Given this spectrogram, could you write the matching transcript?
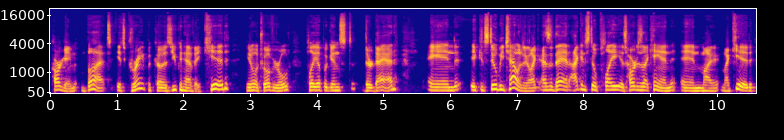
card game. But it's great because you can have a kid, you know, a 12 year old, play up against their dad, and it can still be challenging. Like as a dad, I can still play as hard as I can, and my my kid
